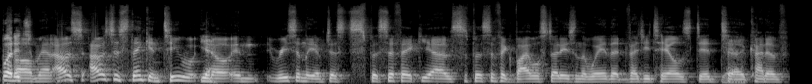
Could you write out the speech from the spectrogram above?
But it's Oh man, I was I was just thinking too, you Yeah. know, in recently of just specific, yeah, specific Bible studies and the way that Veggie Tales did to Yeah. kind of,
